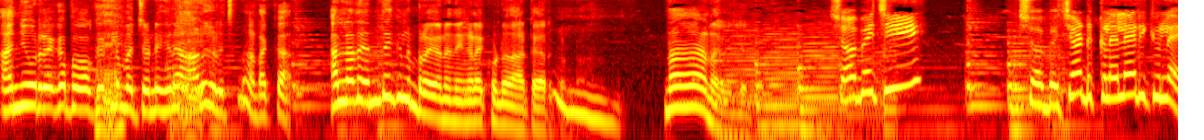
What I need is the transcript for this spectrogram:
അഞ്ഞൂറ് രൂപ പോക്കറ്റിലും വെച്ചോണ്ട് ഇങ്ങനെ ആൾ കളിച്ച് നടക്കാം. അല്ലാതെ എന്തെങ്കിലും പ്രയോജനം നിങ്ങളെ കൊണ്ട് നാട്ടുകാർക്ക് നാണമില്ലല്ലോ. ശോഭേച്ചി? ശോഭേച്ചി അടുക്കളയിലായിരിക്കൂലേ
